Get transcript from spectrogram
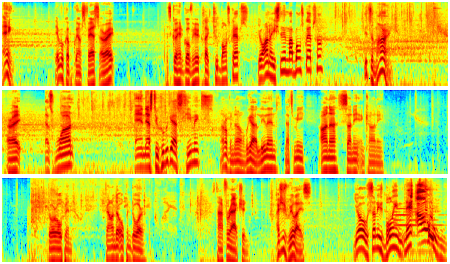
dang. They woke up Gramps fast, all right. Let's go ahead and go over here, collect two bone scraps. Yo, Ana, you stealing my bone scraps, huh? It's a mine. All right, that's one. And that's two. Who we got as teammates? I don't even know. We got Leland, that's me, Ana, Sonny, and Connie. Door opened. Found the open door. It's time for action. I just realized. Yo, Sonny's bullying Nate. Oh!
